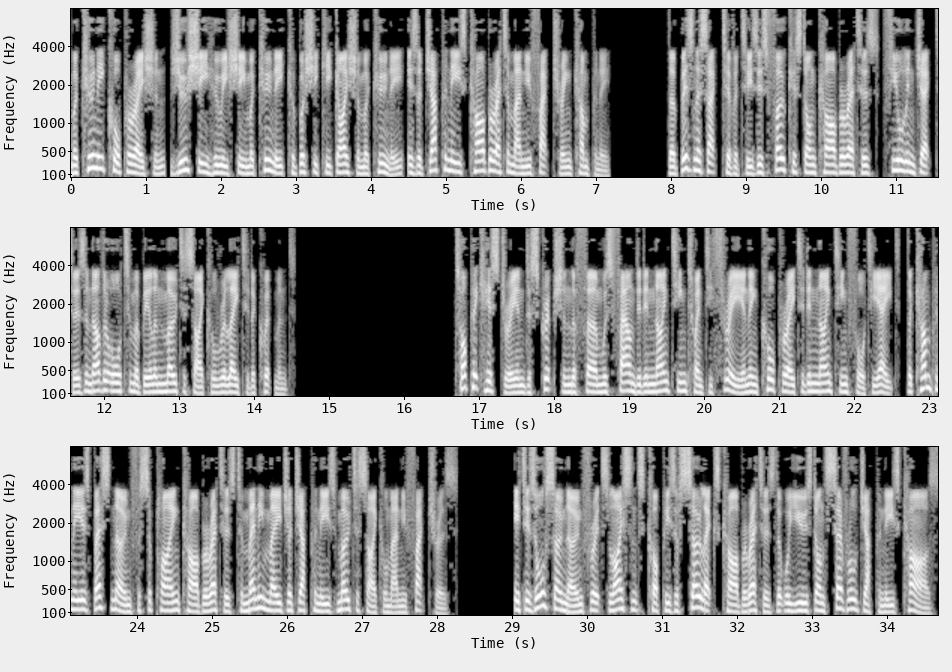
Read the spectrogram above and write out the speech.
Mikuni Corporation Mikuni Kabushiki Gaisha Mikuni is a Japanese carburetor manufacturing company. Their business activities is focused on carburetors, fuel injectors and other automobile and motorcycle-related equipment. Topic history and description The firm was founded in 1923 and incorporated in 1948. The company is best known for supplying carburetors to many major Japanese motorcycle manufacturers. It is also known for its licensed copies of Solex carburetors that were used on several Japanese cars.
